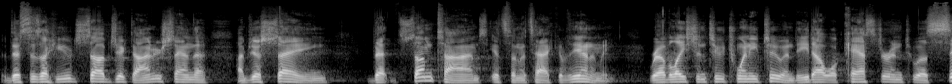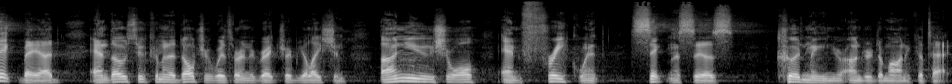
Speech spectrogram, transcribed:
This is a huge subject. I understand that. I'm just saying that sometimes it's an attack of the enemy. Revelation 2:22 Indeed I will cast her into a sick bed and those who commit adultery with her in the great tribulation. Unusual and frequent sicknesses could mean you're under demonic attack.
